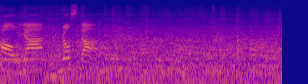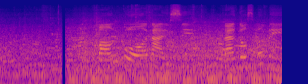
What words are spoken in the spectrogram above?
烤鸭 roast duck 芒果奶昔 （mango smoothie）。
